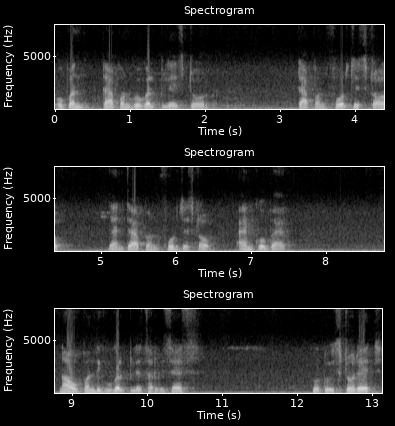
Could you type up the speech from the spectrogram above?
Open tap on google play store tap on force stop then tap on force stop and go back. Now open the google play services go to storage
